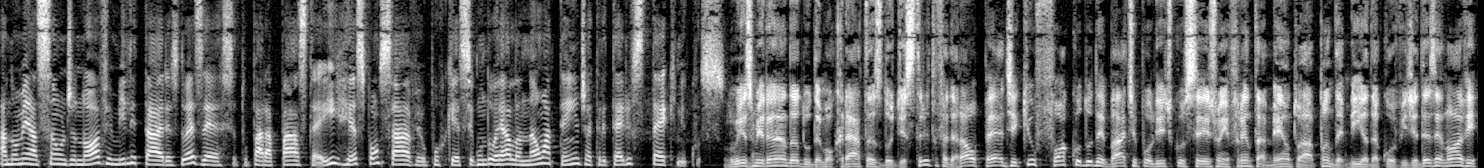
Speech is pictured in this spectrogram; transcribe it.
a nomeação de nove militares do Exército para a pasta é irresponsável, porque, segundo ela, não atende a critérios técnicos. Luiz Miranda, do Democratas do Distrito Federal, pede que o foco do debate político seja o enfrentamento à pandemia da Covid-19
